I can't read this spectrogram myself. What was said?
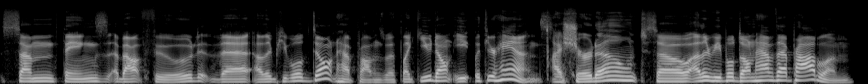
some things about food that other people don't have problems with. Like you don't eat with your hands. I sure don't. So other people don't have that problem.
